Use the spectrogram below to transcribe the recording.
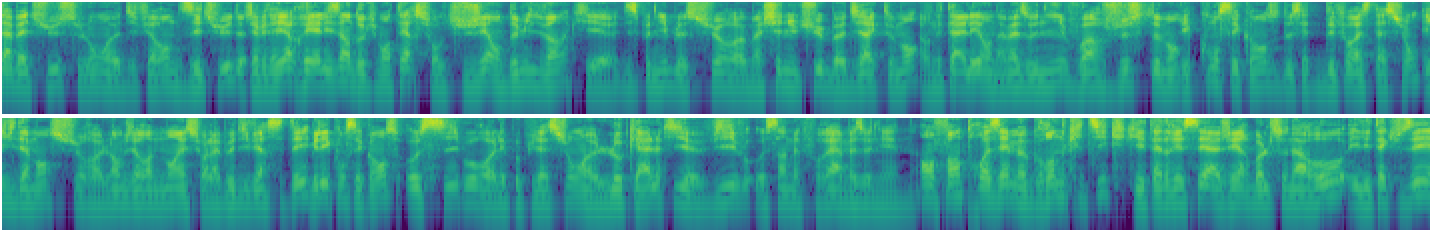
abattus selon euh, différentes études. J'avais d'ailleurs réalisé un documentaire sur le sujet en 2020 qui est disponible sur euh, ma chaîne YouTube directement. On était allé en Amazonie voir justement les conséquences de cette déforestation, évidemment sur l'environnement et sur la biodiversité, mais les conséquences aussi pour les populations locales qui vivent au sein de la forêt amazonienne. Enfin, troisième grande critique qui est adressée à Jair Bolsonaro, il est accusé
